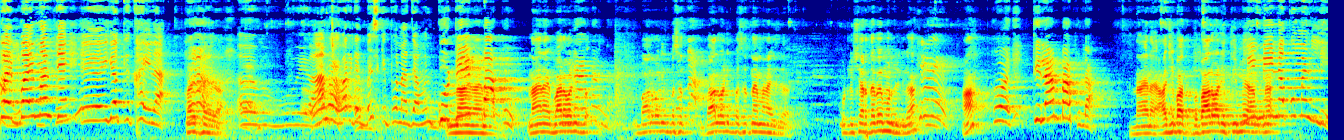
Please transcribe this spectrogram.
बाय बाय म्हणते एक खायला. काय खायला? आमच्या वर्गात बस की पुन्हा जाऊन गुडी नाही नाही नाही. नाही नाही बालवाडीत ब- बालवाडीत बसत बालवाडीत बसत नाही म्हणायचं. कुठली शारदाबाई म्हणत होती का? हा. होय तिला बापूला. नाही नाही अजिबात. ब- बालवाडीत ती मी नको म्हणली.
